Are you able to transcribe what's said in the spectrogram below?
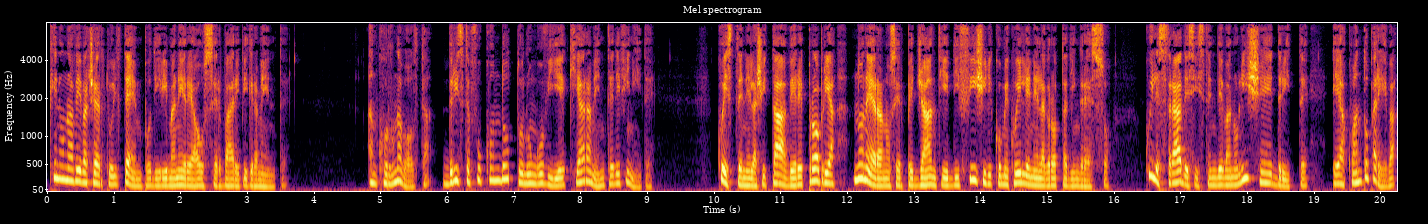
che non aveva certo il tempo di rimanere a osservare pigramente. Ancora una volta Drist fu condotto lungo vie chiaramente definite. Queste nella città vera e propria non erano serpeggianti e difficili come quelle nella grotta d'ingresso. Qui le strade si stendevano lisce e dritte e a quanto pareva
